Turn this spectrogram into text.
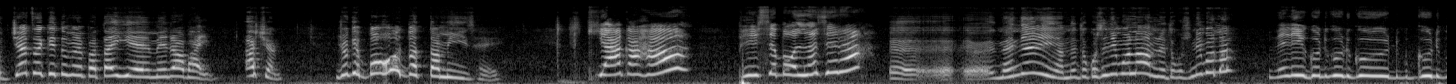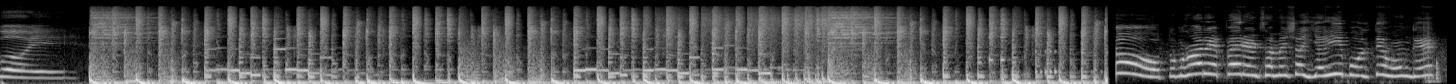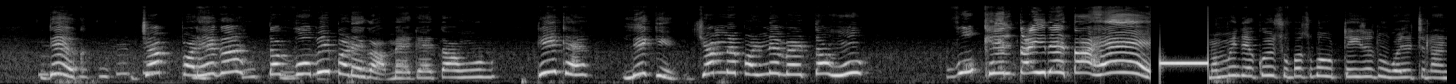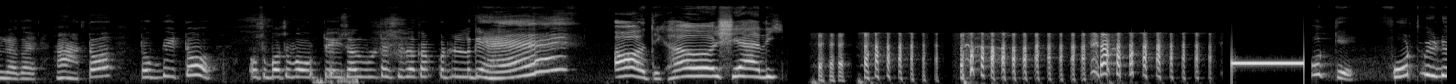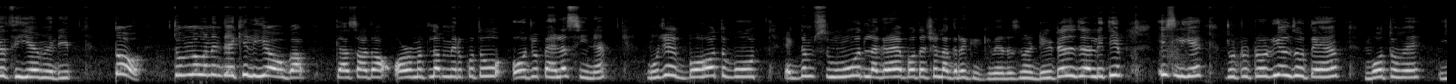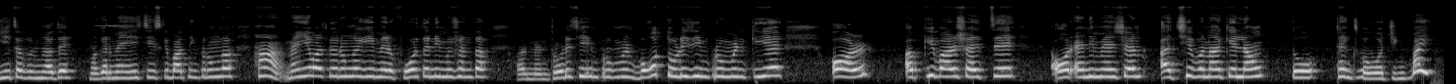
जैसा कि तुम्हें पता ही है मेरा भाई अर्शन जो कि बहुत बदतमीज है। क्या कहा? फिर से बोलना जरा। नहीं नहीं हमने तो कुछ नहीं बोला हमने तो कुछ नहीं बोला। Very good good good good boy तो तुम्हारे पेरेंट्स हमेशा यही बोलते होंगे देख जब पढ़ेगा तब वो भी पढ़ेगा। मैं कहता हूँ ठीक है लेकिन जब मैं पढ़ने बैठता हूँ वो खेलता ही रहता है। मम्मी देखो ये सुबह सुबह उठते ही साथ मोबाइल चलाने लगा है। हाँ तो तो भी तो और सुबह सुबह उठते ही साथ उल्टा सीधा काम करने लगे हैं। और दिखाओ शादी ओके फोर्थ वीडियो थी ये मेरी। तो तुम लोगों ने देख ही लिया होगा कैसा था। और मतलब मेरे को तो वो जो पहला सीन है, मुझे बहुत वो एकदम स्मूथ लग रहा है, बहुत अच्छा लग रहा है, क्योंकि मैंने उसमें डिटेल डाली थी। इसलिए जो ट्यूटोरियल्स होते हैं, वो तुम्हें ये सब समझाते मगर मैं इस चीज़ की बात नहीं करूँगा। हाँ मैं ये बात करूँगा कि मेरा फोर्थ एनिमेशन था और मैंने थोड़ी सी इम्प्रूवमेंट बहुत थोड़ी सी इम्प्रूवमेंट की है। और अब की बार शायद से और एनिमेशन अच्छी बना के लाऊँ। तो थैंक्स फॉर वॉचिंग बाय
